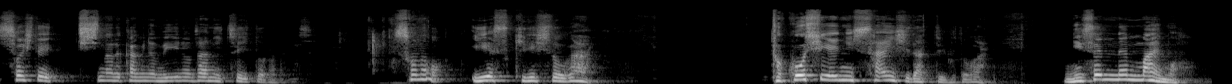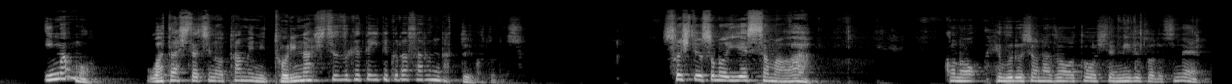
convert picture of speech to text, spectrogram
そして父なる神の右の座についておられます。そのイエス・キリストが、とこしえに祭司だということは、2000年前も、今も私たちのために取りなし続けていてくださるんだということです。そしてそのイエス様は、このヘブル書などを通して見るとですね、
